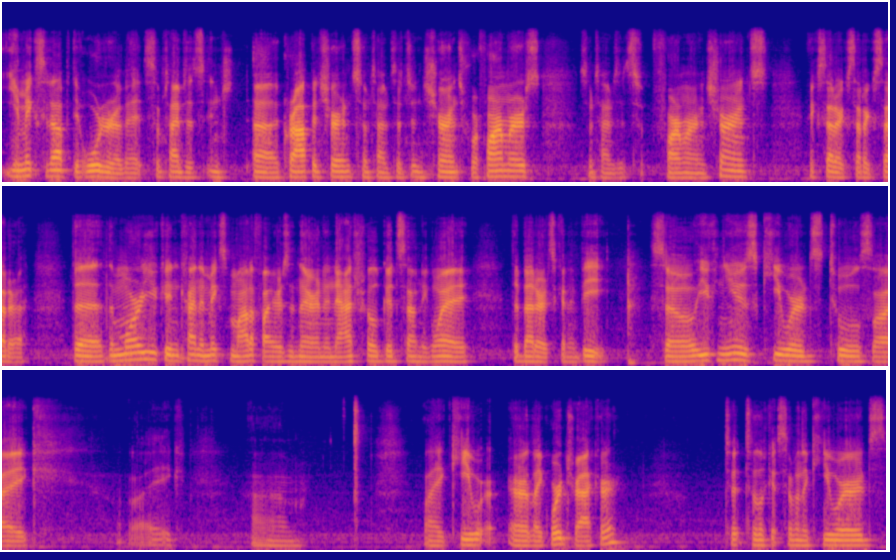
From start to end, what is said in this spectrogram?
you mix it up the order of it. Sometimes it's in, uh, crop insurance, sometimes it's insurance for farmers, sometimes it's farmer insurance, et cetera, et cetera, et cetera. The, the more you can kind of mix modifiers in there in a natural, good sounding way, the better it's going to be. So you can use keywords tools like, like, um, like keyword or like Wordtracker to, to look at some of the keywords.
